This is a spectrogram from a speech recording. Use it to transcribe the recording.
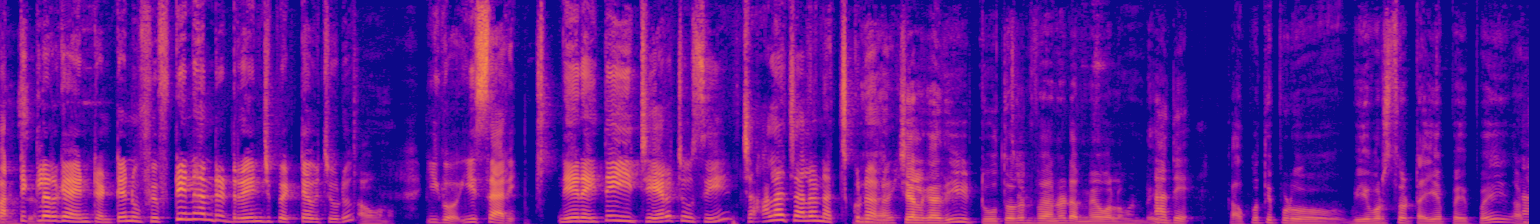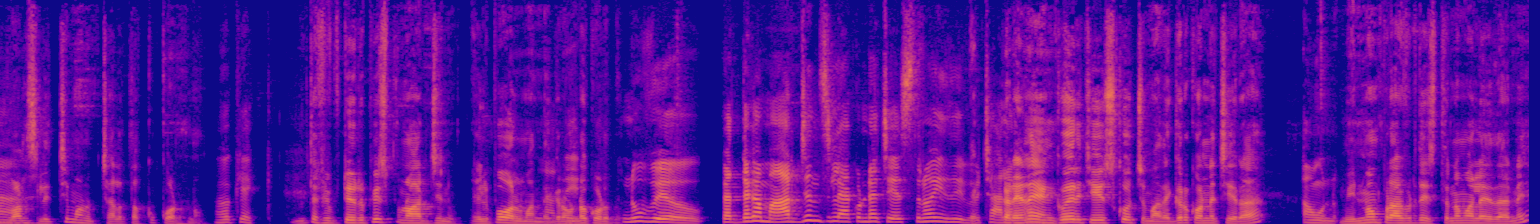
పర్టికులర్గా ఏంటంటే నువ్వు ఫిఫ్టీన్ హండ్రెడ్ రేంజ్ పెట్టావు చూడు. అవును. ఇగో ఈ సారీ. నేనైతే ఈ చీర చూసి చాలా చాలా నచ్చుకున్నాను. యాక్చువల్గా అది టూ థౌసండ్ ఫైవ్ హండ్రెడ్ అమ్మేవాళ్ళం అండి. అదే. కాకపోతే ఇప్పుడు వీవర్స్తో టైఅప్ అయిపోయి అడ్వాన్స్లు ఇచ్చి మనం చాలా తక్కువ కొంటున్నాం. ఓకే. ఇంత ఫిఫ్టీ రూపీస్ మార్జిన్ వెళ్ళిపోవాలి మన దగ్గర. ఉండకూడదు. నువ్వు పెద్దగా మార్జిన్స్ లేకుండా చేస్తున్నావు ఇది చాలా. ఎంక్వైరీ చేసుకోవచ్చు మా దగ్గర కొన్న చీర. అవును. మినిమం ప్రాఫిట్ ఇస్తున్నామా లేదా అని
